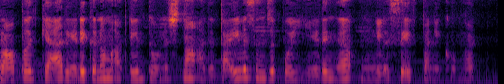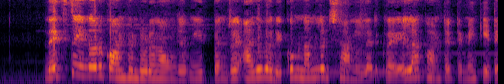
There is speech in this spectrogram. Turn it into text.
ப்ராப்பர் கேர் எடுக்கணும் அப்படின்னு தோணுச்சுன்னா அது தயவு செஞ்சு போய் எடுங்க. உங்களை சேஃப் பண்ணிக்கோங்க. நெக்ஸ்ட் இன்னொரு கான்டென்ட்டோட நான் உங்களை மீட் பண்ணுறேன் அது வரைக்கும் நம்மளோட சேனலில் இருக்கிற எல்லா கான்டென்ட்டுமே கேட்டு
